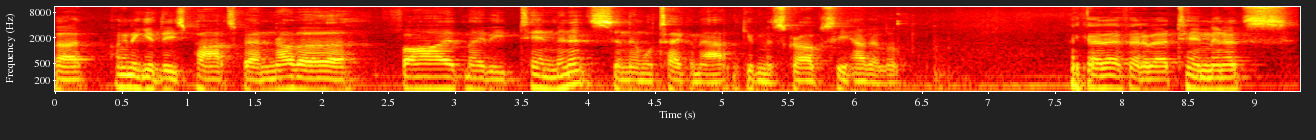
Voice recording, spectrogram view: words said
But I'm going to give these parts about another five maybe 10 minutes and then we'll take them out and give them a scrub see how they look. Okay, they've had about 10 minutes.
